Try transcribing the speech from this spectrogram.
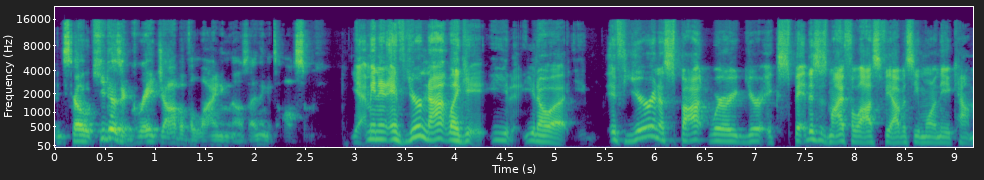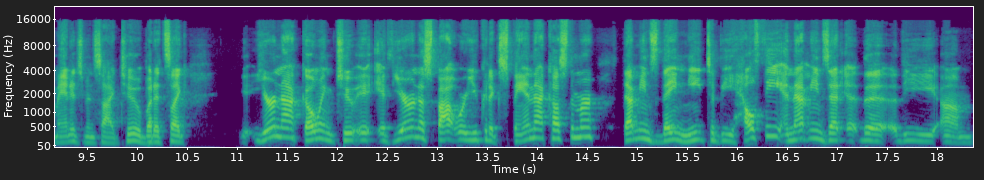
And so he does a great job of aligning those. I think it's awesome. Yeah i mean if you're not like you, you know uh, if you're in a spot where you're expand this is my philosophy obviously more on the account management side too but it's like you're not going to if you're in a spot where you could expand that customer that means they need to be healthy and that means that uh, the the um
